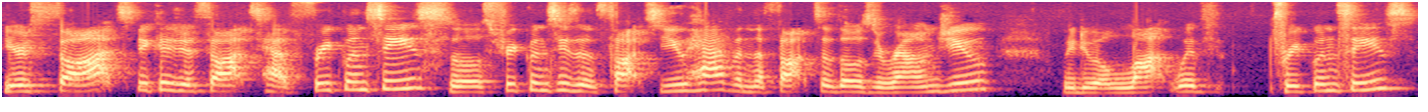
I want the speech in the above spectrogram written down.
Your thoughts, because your thoughts have frequencies, so those frequencies of thoughts you have and the thoughts of those around you, we do a lot with frequencies.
